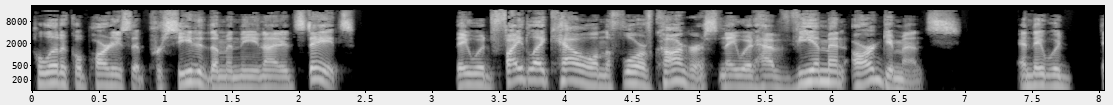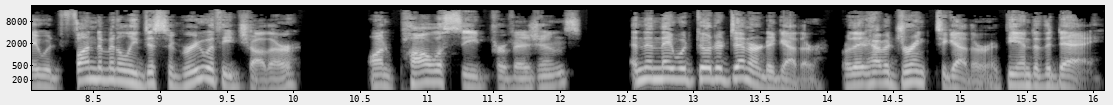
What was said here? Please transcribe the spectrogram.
political parties that preceded them in the United States, they would fight like hell on the floor of Congress and they would have vehement arguments and they would, they would fundamentally disagree with each other on policy provisions. And then they would go to dinner together or they'd have a drink together at the end of the day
